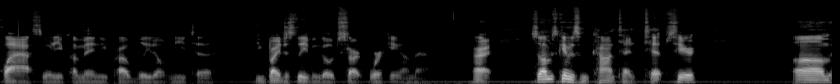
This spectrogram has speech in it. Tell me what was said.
class, when you come in, you probably don't need to. You probably just leave and go start working on that. All right. So I'm just giving some content tips here. Um,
